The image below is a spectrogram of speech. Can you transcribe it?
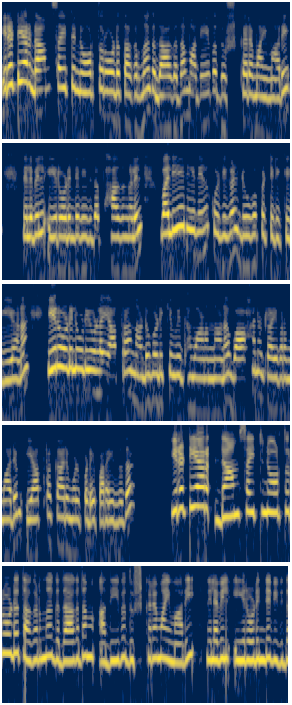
Erattayar dam site north road തകർന്ന് ഗതാഗതം അതീവ ദുഷ്കരമായി മാറി. നിലവിൽ ഈ റോഡിന്റെ വിവിധ ഭാഗങ്ങളിൽ വലിയ രീതിയിൽ കുഴികൾ രൂപപ്പെട്ടിരിക്കുകയാണ്. ഈ റോഡിലൂടെയുള്ള യാത്ര നടുവടിക്കും വിധമാണെന്നാണ് വാഹന ഡ്രൈവർമാരും യാത്രക്കാരും ഉൾപ്പെടെ പറയുന്നത്. Erattayar dam site north road തകർന്ന് ഗതാഗതം അതീവ ദുഷ്കരമായി മാറി. നിലവിൽ ഈ റോഡിന്റെ വിവിധ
